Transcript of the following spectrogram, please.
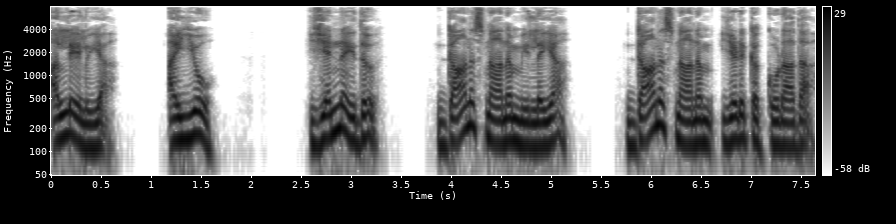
அல்லேலுயா. ஐயோ என்ன இது? கானஸ்நானம் இல்லையா? கானஸ்நானம் எடுக்கக்கூடாதா?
